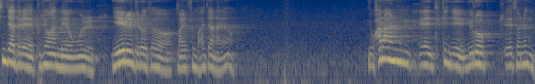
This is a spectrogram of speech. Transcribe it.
신자들의 부정한 내용을 예를 들어서 말씀하잖아요. 화란에 특히 이제 유럽에서는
